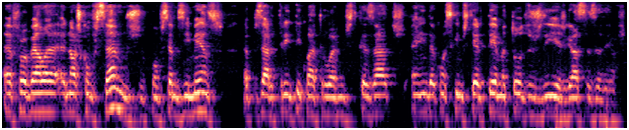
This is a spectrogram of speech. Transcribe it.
a Forbella, nós conversamos, conversamos imenso, apesar de 34 anos de casados, ainda conseguimos ter tema todos os dias, graças a Deus.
